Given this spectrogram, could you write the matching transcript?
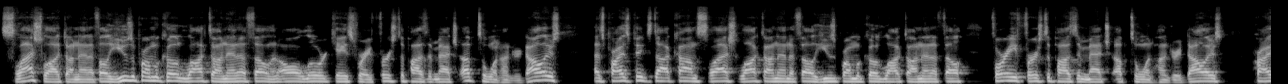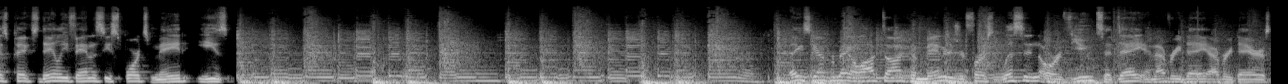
slash locked on NFL. Use a promo code locked on NFL in all lowercase for a first deposit match up to $100. That's prizepicks.com slash locked on NFL. Use promo code locked on NFL for a first deposit match up to $100. Prize Picks, daily fantasy sports made easy. Thanks again for making Locked On Commanders your first listen or view today and every day, every dayers.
